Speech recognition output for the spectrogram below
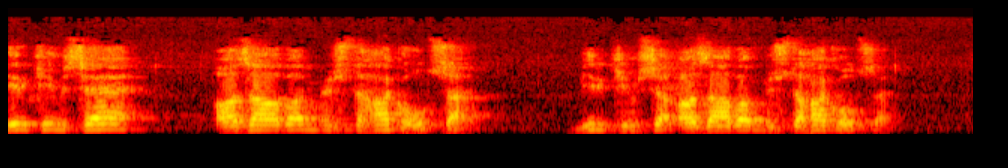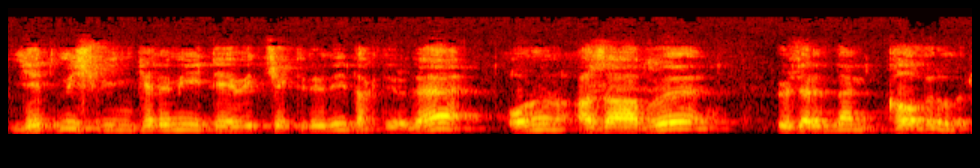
bir kimse azaba müstehak olsa, bir kimse azaba müstehak olsa, 70 bin kelime-i tevhid çektirildiği takdirde onun azabı üzerinden kaldırılır.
